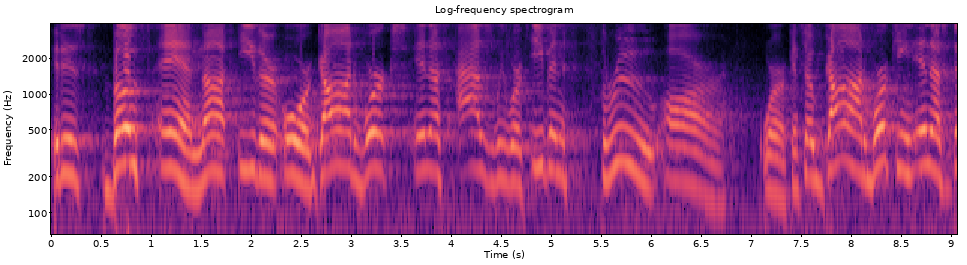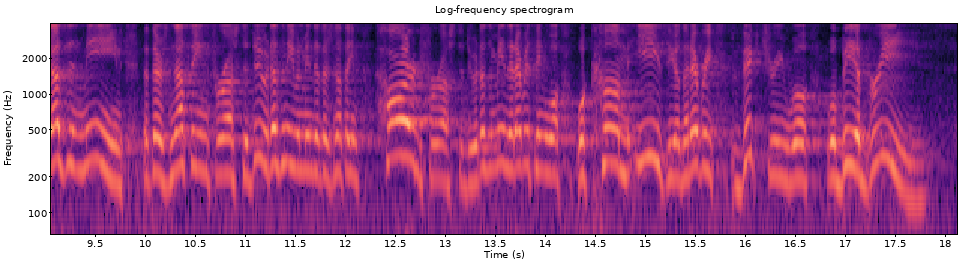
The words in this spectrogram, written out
It is both and, not either or. God works in us as we work, even through our work. And so, God working in us doesn't mean that there's nothing for us to do. It doesn't even mean that there's nothing hard for us to do. It doesn't mean that everything will, will come easy or that every victory will, will be a breeze.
